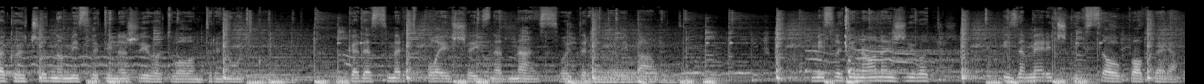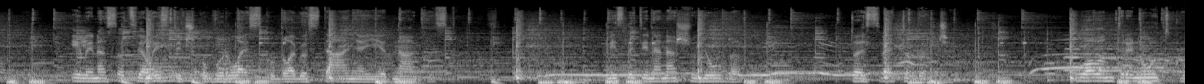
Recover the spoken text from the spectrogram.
Tako je čudno misliti na život u ovom trenutku Kada smrt pleše iznad nas svoj drhtavi balet. Misliti na onaj život iz američkih soap opera Ili na socijalističku burlesku blagostanja i jednakosti Misliti na našu ljubav To je svetogrče U ovom trenutku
